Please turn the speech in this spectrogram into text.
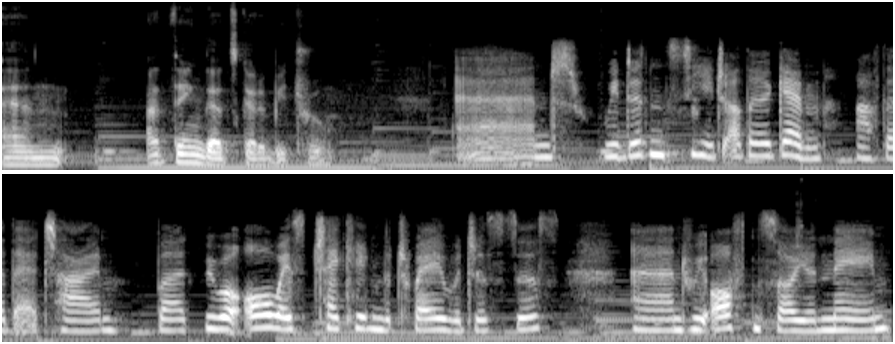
and I think that's gotta be true. And we didn't see each other again after that time, but we were always checking the trail registers, and we often saw your name,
